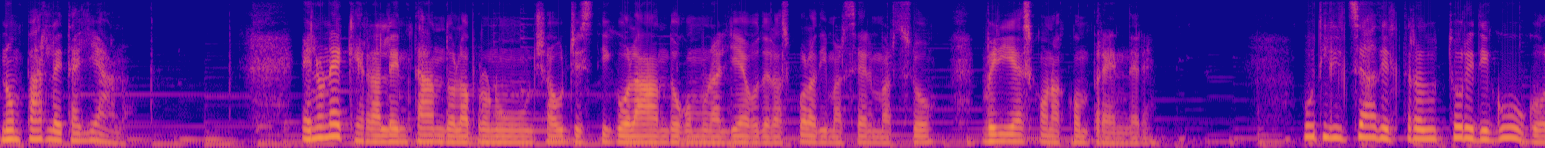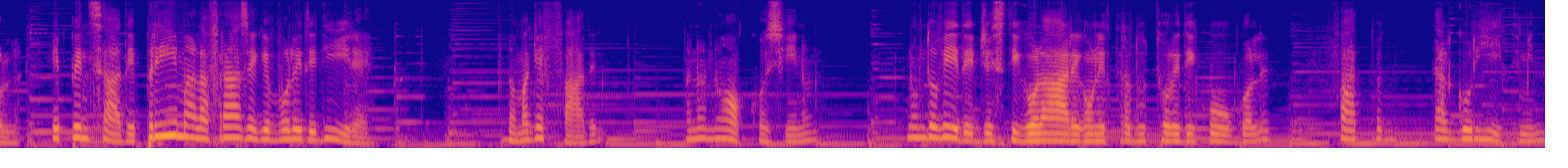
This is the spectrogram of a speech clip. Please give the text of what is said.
non parla italiano. E non è che rallentando la pronuncia o gesticolando come un allievo della scuola di Marcel Marceau vi riescono a comprendere utilizzate il traduttore di Google e pensate prima alla frase che volete dire. No, ma che fate? Ma non ho così, non, Non dovete gesticolare con il traduttore di Google, è fatto da algoritmi,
